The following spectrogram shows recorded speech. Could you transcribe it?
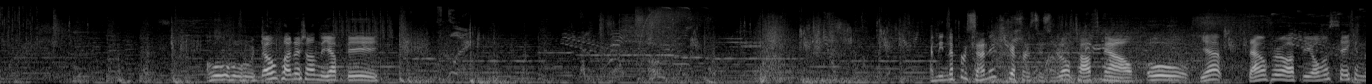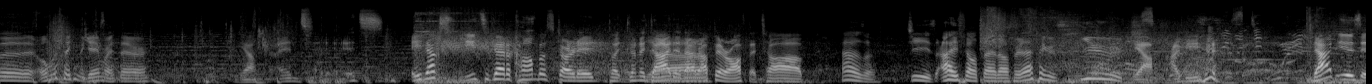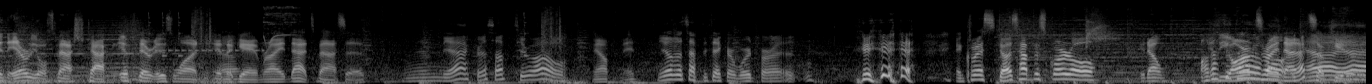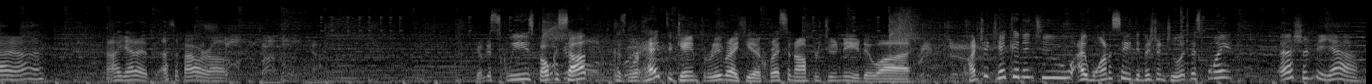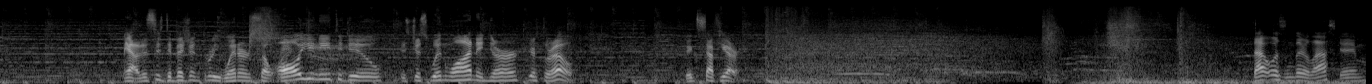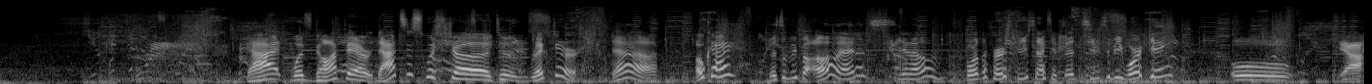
Oh, no punish on the up B. I mean, the percentage difference is real tough now. Oh, yep. Down throw up B, almost taking the almost taking the game right there. Yeah, and it's A. Dux needs to get a combo started, but gonna yeah. die to that up air off the top. That was a, jeez, I felt that up air. That thing was huge. Yeah, I mean, that is an aerial smash attack if there is one in yeah. the game, right? That's massive. And yeah, Krys up 2-0. Yeah. You'll just have to take our word for it. and Krys does have the Squirtle, you know, Oh, that's the arms right now. That's yeah, so cute. Yeah, yeah. I get it. That's a power up. Give it a squeeze, focus up, because we're headed to game three right here. Krys, an opportunity to uh, punch a ticket into, I want to say, Division two at this point. That should be, yeah. Yeah, this is Division three winners, so all you need to do is just win one and you're, you're through. Big stuff here. That wasn't their last game. That was not there. That's a switch uh, to Richter. Yeah. Okay. This will be fun. Oh, and it's, you know, for the first few seconds, it seems to be working. Oh. Yeah.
